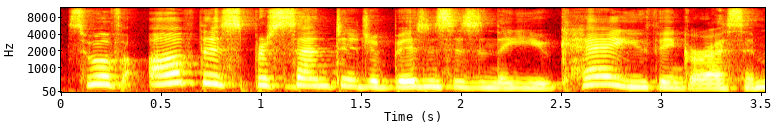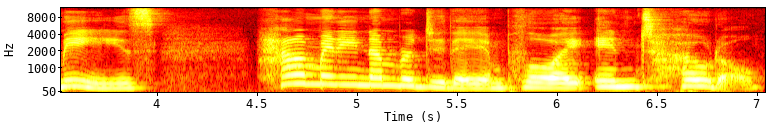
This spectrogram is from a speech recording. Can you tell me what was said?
So if of this percentage of businesses in the UK you think are SMEs, how many number do they employ in total?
